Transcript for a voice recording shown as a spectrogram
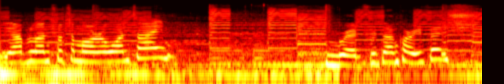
we have lunch for tomorrow one time. Breadfruit and curry fish.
